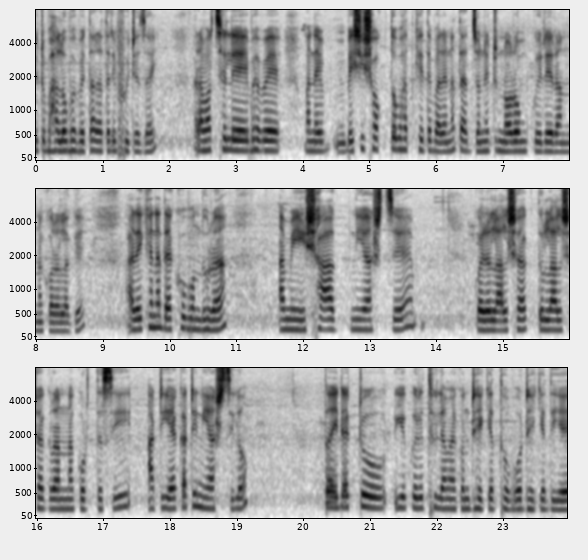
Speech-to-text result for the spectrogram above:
একটু ভালোভাবে তাড়াতাড়ি ফুটে যায়। আর আমার ছেলে এইভাবে মানে বেশি শক্ত ভাত খেতে পারে না, তার জন্য একটু নরম করে রান্না করা লাগে। আর এখানে দেখো বন্ধুরা, আমি শাক নিয়ে আসছে কয়টা লাল শাক, তো লাল শাক রান্না করতেছি। আটি এক আটি নিয়ে আসছিল। তো এটা একটু ইয়ে করে থুইলাম, এখন ঢেকে থবো, ঢেকে দিয়ে।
